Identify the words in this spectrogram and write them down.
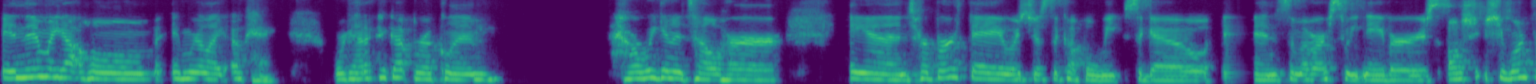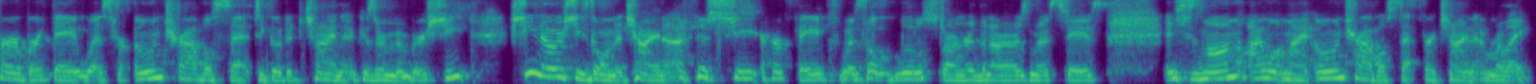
And then we got home and we are like, okay, we got to pick up Brooklyn how are we going to tell her? And her birthday was just a couple weeks ago. And some of our sweet neighbors, all she, she wanted for her birthday was her own travel set to go to China. Because remember, she she knows she's going to China. she her faith was a little stronger than ours most days. And she's, Mom, I want my own travel set for China. And we're like,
